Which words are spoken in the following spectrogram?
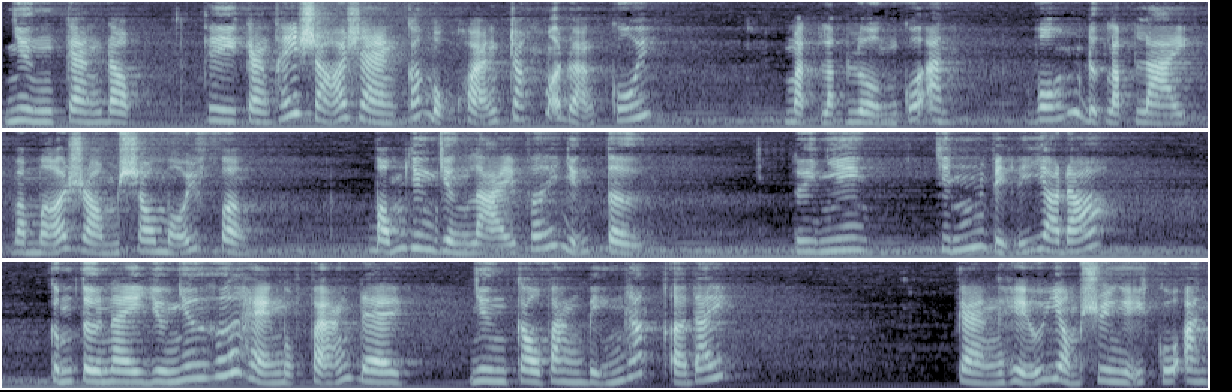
Nhưng càng đọc thì càng thấy rõ ràng có một khoảng trống ở đoạn cuối. Mạch lập luận của anh vốn được lặp lại và mở rộng sau mỗi phần, bỗng dưng dừng lại với những từ tuy nhiên, chính vì lý do đó, cụm từ này dường như hứa hẹn một phản đề, nhưng câu văn bị ngắt ở đấy. Càng hiểu dòng suy nghĩ của anh,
